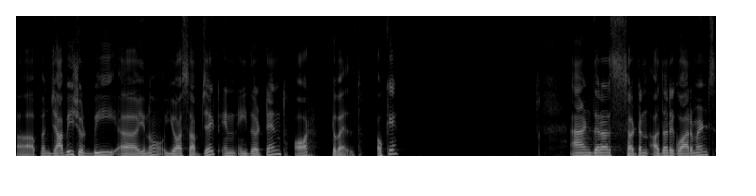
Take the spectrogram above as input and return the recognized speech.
uh, punjabi should be uh, you know your subject in either 10th or 12th okay and there are certain other requirements.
